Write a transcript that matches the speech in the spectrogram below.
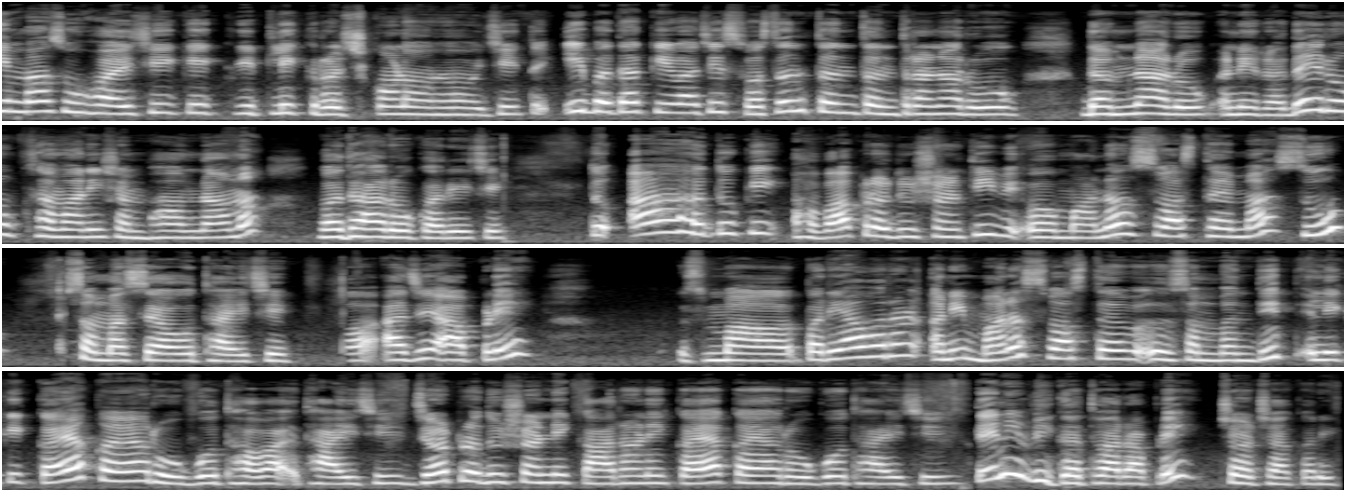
એમાં શું હોય છે કે કેટલીક રજકણો હોય છે તો એ બધા કેવા છે શ્વસન તંત્રના રોગ, દમના રોગ અને હૃદય રોગ થવાની સંભાવનામાં વધારો કરે છે. તો આ હતું કે હવા પ્રદૂષણથી માનવ સ્વાસ્થ્યમાં શું સમસ્યાઓ થાય છે. આજે આપણે પર્યાવરણ અને માનવ સ્વાસ્થ્ય સંબંધિત એટલે કે કયા કયા રોગો થવા, થાય છે, જળ પ્રદૂષણને કારણે કયા કયા રોગો થાય છે, તેની વિગતવાર આપણે ચર્ચા કરી.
